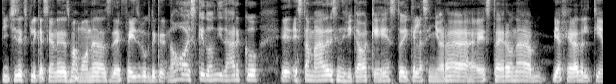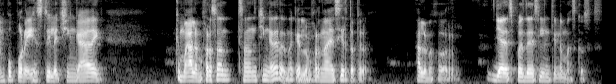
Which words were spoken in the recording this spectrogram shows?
pinches explicaciones mamonas de Facebook de que no, es que Donnie Darko, eh, esta madre significaba que esto y que la señora esta era una viajera del tiempo por esto y la chingada. de- que a lo mejor son, son chingaderas, ¿no? Que a lo mejor nada es cierto, pero a lo mejor ya después de eso le entiendo más cosas.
